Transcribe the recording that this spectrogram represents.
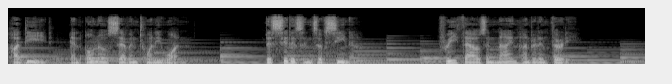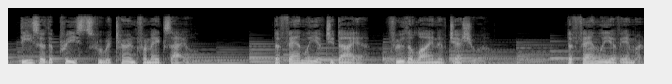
Hadid, and Ono 721. The citizens of Sina. 3,930. These are the priests who returned from exile. The family of Jedaiah, through the line of Jeshua. The family of Immer.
